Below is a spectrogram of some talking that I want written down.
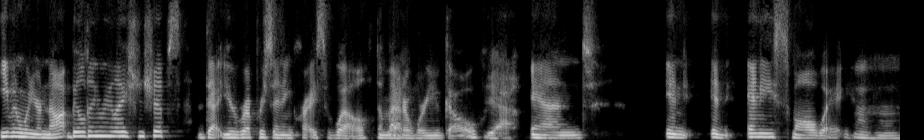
even when you're not building relationships, that you're representing Christ well, no matter Right. where you go, yeah and in in any small way, hmm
